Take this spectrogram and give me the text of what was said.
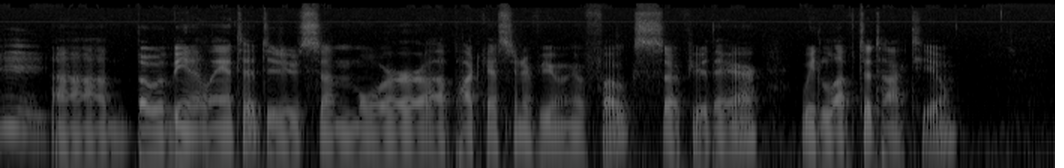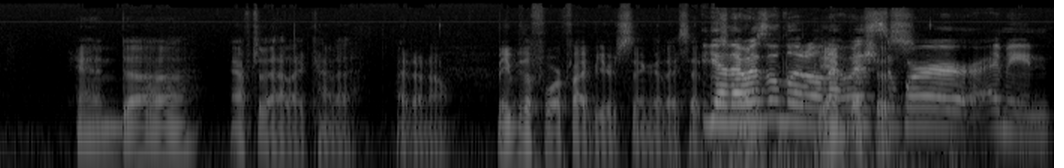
Mm. Um, but we'll be in Atlanta to do some more uh, podcast interviewing of folks. So if you're there, we'd love to talk to you. And uh, after that, I kind of, I don't know, maybe the four or five years thing that I said. Yeah, that was a little that ambitious. was we're I mean,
